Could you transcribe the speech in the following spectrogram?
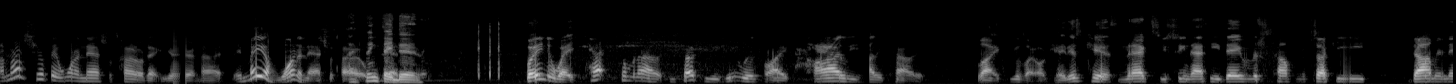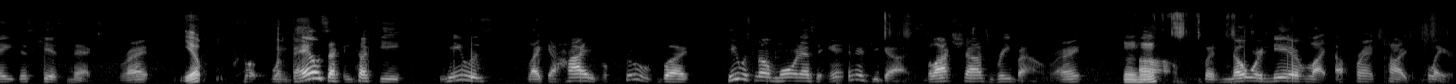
I'm not sure if they won a national title that year or not. They may have won a national title. I think they did. Year. But anyway, KAT coming out of Kentucky, he was like highly, highly touted. Like he was like, okay, this kid's next. You see Anthony Davis come from Kentucky, dominate. This kid's next, right? Yep. But when Bam was at Kentucky, he was like a high recruit, but he was known more as an energy guy, block shots, rebound, right? Mm-hmm. Um, but nowhere near like a franchise player.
